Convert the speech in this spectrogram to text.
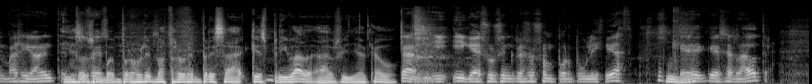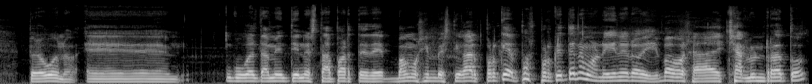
básicamente. Y eso Entonces, es un buen problema para una empresa que es privada, al fin y al cabo. claro, y, y que sus ingresos son por publicidad, que, que esa es la otra. Pero bueno, eh, Google también tiene esta parte de vamos a investigar. ¿Por qué? Pues porque tenemos dinero y vamos a echarle un rato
